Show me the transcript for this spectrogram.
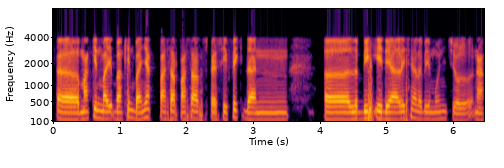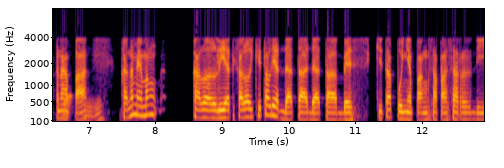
Eh, makin ba- makin banyak pasar-pasar spesifik dan eh, lebih idealisnya lebih muncul. Nah, kenapa? Hmm. karena memang kalau lihat kalau kita lihat data-data base kita punya pangsa pasar di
